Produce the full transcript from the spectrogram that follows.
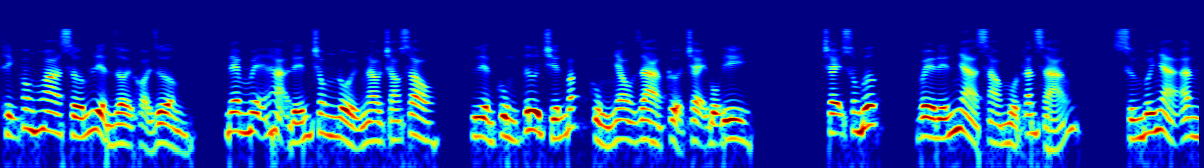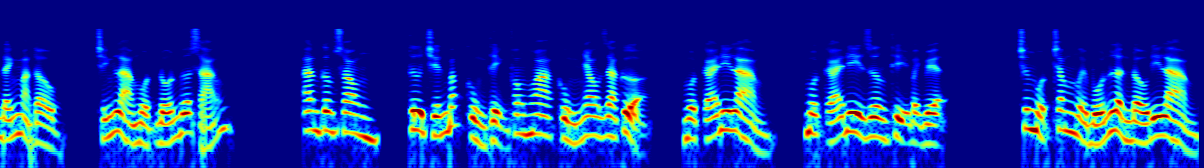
Thịnh Phong Hoa sớm liền rời khỏi giường, đem mẹ hạ đến trong nồi ngao cháo sau, liền cùng tư chiến bắc cùng nhau ra cửa chạy bộ đi. Chạy xong bước, về đến nhà xào một ăn sáng, xứng với nhà ăn đánh màn thầu, chính là một đốn bữa sáng. Ăn cơm xong, tư chiến bắc cùng thịnh phong hoa cùng nhau ra cửa, một cái đi làm, một cái đi dương thị bệnh viện. chương 114 lần đầu đi làm.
